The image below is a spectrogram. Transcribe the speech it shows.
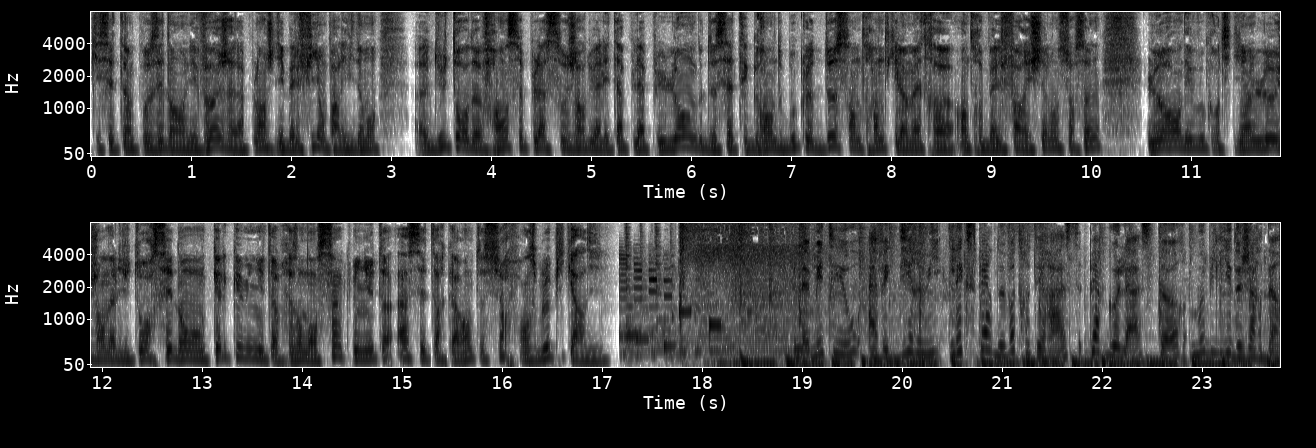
qui s'est imposé dans les Vosges à la planche des belles filles. On parle évidemment euh, du Tour de France. Place aujourd'hui à l'étape la plus longue de cette grande boucle, 230 km euh, entre Belfort et Chalon-sur-Saône. Le rendez-vous quotidien, le journal du Tour, c'est dans quelques minutes, à présent dans 5 minutes à 7h40 sur France Bleu Picardie. La météo avec Dirui, l'expert de votre terrasse, pergola, store, mobilier de jardin.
